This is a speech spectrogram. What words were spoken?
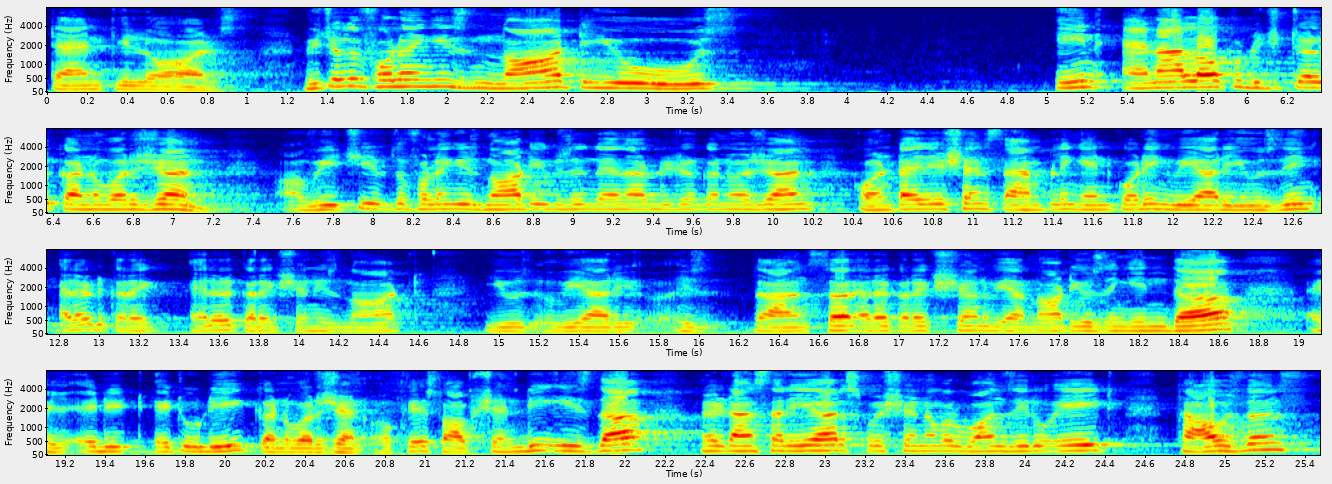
10 kilohertz. Which of the following is not used in analog to digital conversion? Uh, which if the following is not used in the analog digital conversion? Quantization sampling encoding we are using error correct error correction is not use we are is the answer error correction we are not using in the edit a to d conversion. Okay so option d is the right answer here question number 108 thousands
